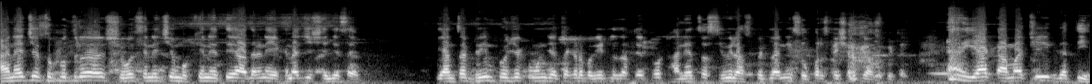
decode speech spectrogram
ठाण्याचे सुपुत्र शिवसेनेचे मुख्य नेते आदरणीय एकनाथजी शिंदे साहेब यांचा ड्रीम प्रोजेक्ट म्हणून ज्याच्याकडे बघितलं जाते तो ठाण्याचं सिव्हिल हॉस्पिटल आणि सुपर स्पेशालिटी हॉस्पिटल. या कामाची गती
